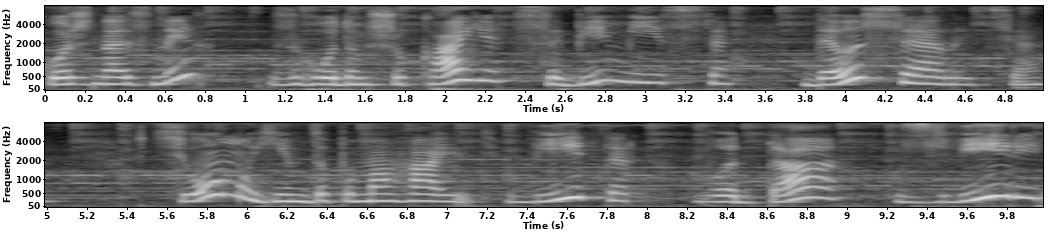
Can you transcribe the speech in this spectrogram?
Кожна з них згодом шукає собі місце, де оселиться. Цьому їм допомагають вітер, вода, звірі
